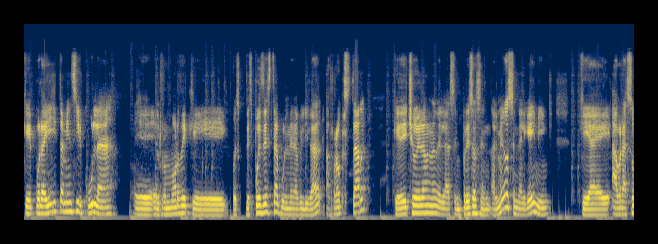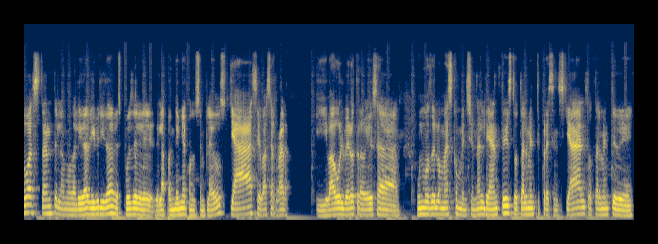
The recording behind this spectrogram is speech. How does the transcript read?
Que por ahí también circula eh, el rumor de que, pues después de esta vulnerabilidad, a Rockstar que de hecho era una de las empresas, al menos en el gaming, que eh, abrazó bastante la modalidad híbrida después de, la pandemia con sus empleados, ya se va a cerrar y va a volver otra vez a un modelo más convencional de antes, totalmente presencial, totalmente de,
